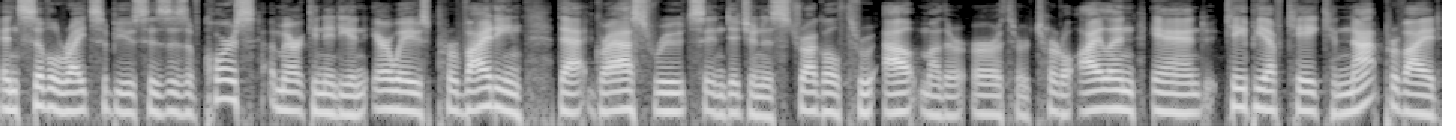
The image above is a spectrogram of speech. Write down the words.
and civil rights abuses is of course American Indian Airwaves providing that grassroots indigenous struggle throughout Mother Earth or Turtle Island. And KPFK cannot provide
